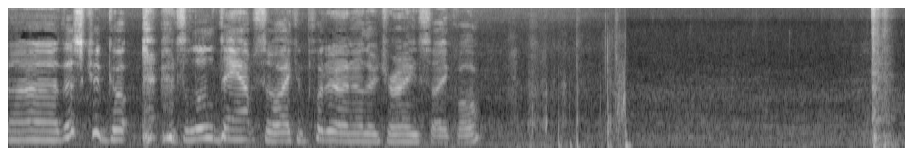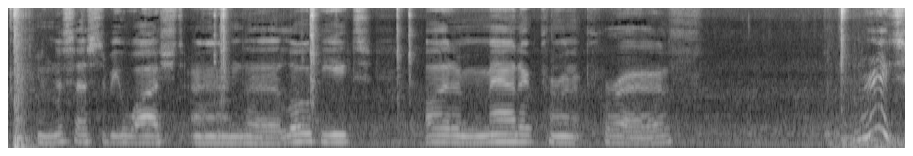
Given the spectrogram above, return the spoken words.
Uh, this could go, it's a little damp so I can put it on another drying cycle. And this has to be washed on the low heat automatic permanent press. Alright.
